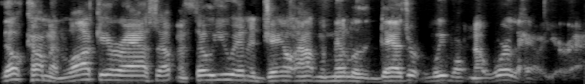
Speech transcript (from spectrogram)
they'll come and lock your ass up and throw you in a jail out in the middle of the desert. We won't know where the hell you're at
